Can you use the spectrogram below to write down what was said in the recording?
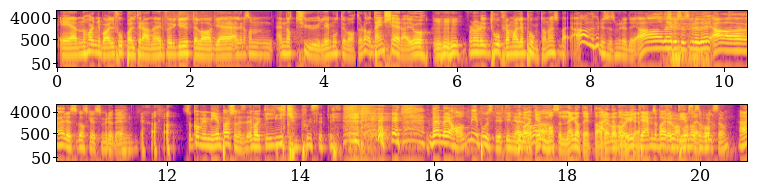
en håndball, fotballtrener for Grutelaget, eller sånn, en naturlig motivator. da Og den ser jeg jo. For når du tok fram alle punktene, så bare Ja, det høres ut som Rudi. Ja, det høres ut som Rudi. Ja, det høres ganske ut som Rudi. Så kom jo min personlighet. Det var ikke like positiv. men jeg hadde mye positivt inni Det var jo da. ikke masse negativt, da. Nei, det var jo ikke det, men det bare din var så voldsom. Hæ?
